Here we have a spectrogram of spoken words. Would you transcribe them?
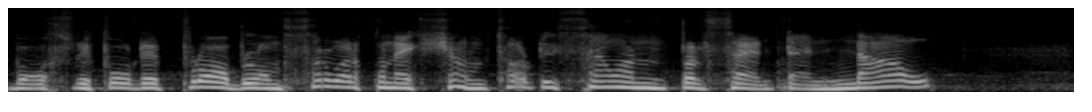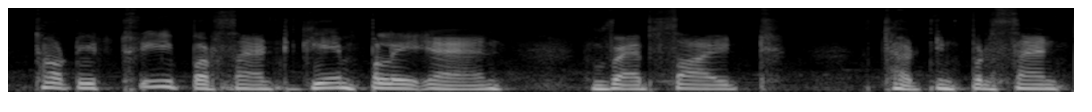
most reported problem server connection 37% and now 33% gameplay and website 13%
